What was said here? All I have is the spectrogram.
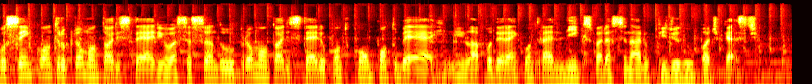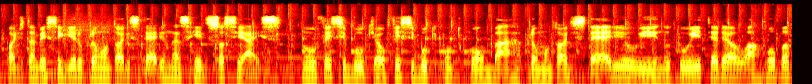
Você encontra o Promontório Estéreo acessando o promontorioestereo.com.br e lá poderá encontrar links para assinar o feed do podcast. Pode também seguir o Promontório Estéreo nas redes sociais. No Facebook é o facebook.com.br Promontório Estéreo e no Twitter é o arroba.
